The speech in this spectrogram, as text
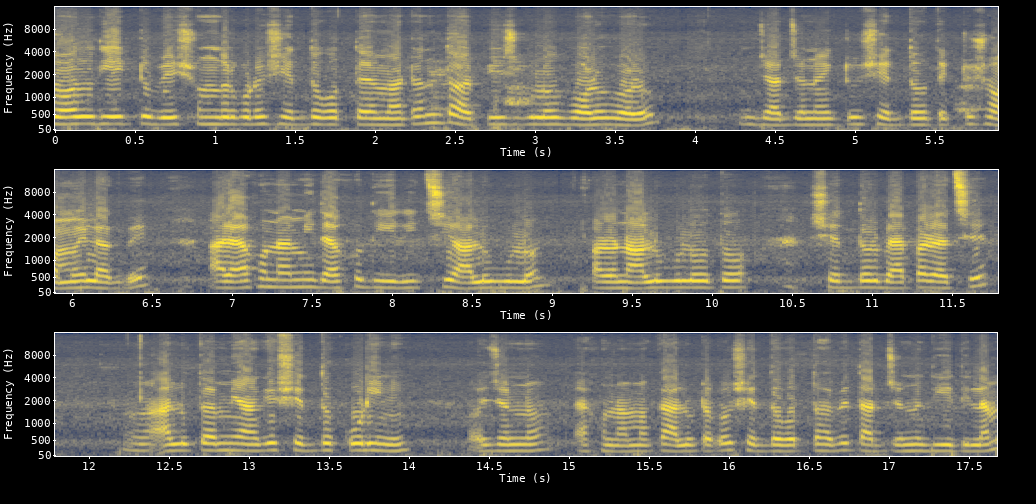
জল দিয়ে একটু বেশ সুন্দর করে সেদ্ধ করতে হবে মাটন, তো আর পিসগুলো বড় বড়, যার জন্য একটু সেদ্ধ হতে একটু সময় লাগবে। আর এখন আমি দেখো দিয়ে দিচ্ছি আলুগুলো, কারণ আলুগুলো তো সেদ্ধর ব্যাপার আছে। আলু তো আমি আগে সেদ্ধ করিনি, ওই জন্য এখন আমাকে আলুটাকেও সেদ্ধ করতে হবে, তার জন্য দিয়ে দিলাম।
